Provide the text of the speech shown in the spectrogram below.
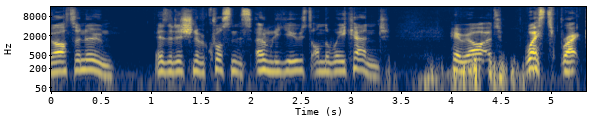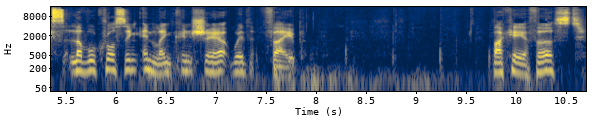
Good afternoon. Here's an edition of a crossing that's only used on the weekend. Here we are at West Brecks level crossing in Lincolnshire with Fabe. Back here first.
